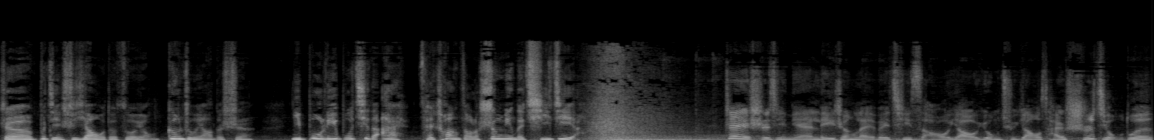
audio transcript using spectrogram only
这不仅是药物的作用，更重要的是，你不离不弃的爱才创造了生命的奇迹啊！这十几年，李正磊为妻子熬药用去药材十九吨，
